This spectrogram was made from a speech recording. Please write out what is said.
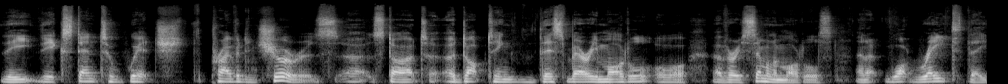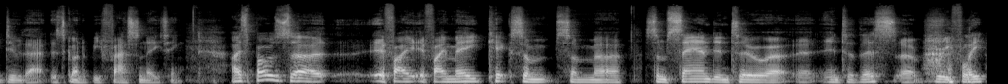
the the extent to which private insurers uh, start adopting this very model or uh, very similar models and at what rate they do that is going to be fascinating. I suppose uh, if I if I may kick some some uh, some sand into uh, into this uh, briefly,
